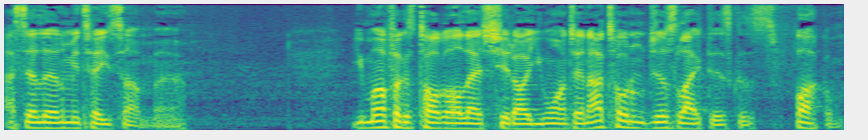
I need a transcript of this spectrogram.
I said, let me tell you something, man. You motherfuckers talk all that shit all you want to. And I told them just like this, because fuck them.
